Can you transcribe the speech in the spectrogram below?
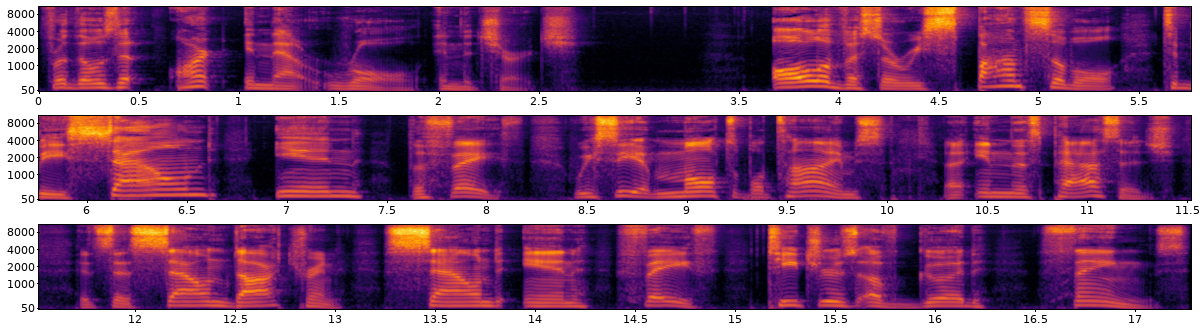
for those that aren't in that role in the church. All of us are responsible to be sound in the faith. We see it multiple times uh, in this passage. It says sound doctrine, sound in faith, teachers of good things,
